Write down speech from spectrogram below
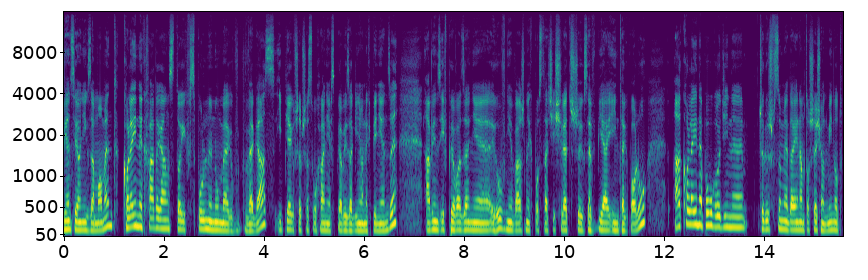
Więcej o nich za moment. Kolejny kwadrans to ich wspólny numer w Vegas i pierwsze przesłuchanie w sprawie zaginionych pieniędzy, a więc i wprowadzenie równie ważnych postaci śledczych z FBI i Interpolu, a kolejne pół godziny, czyli już w sumie daje nam to 60 minut,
